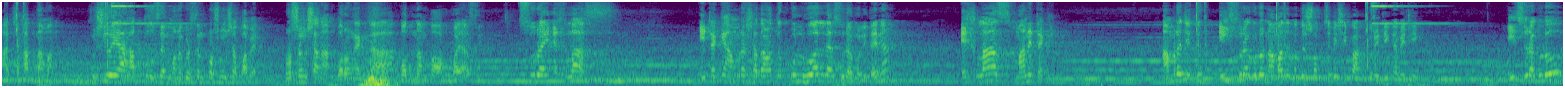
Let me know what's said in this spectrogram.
আচ্ছা হাত নামান। খুশি হইয়া হাত তুলছেন মনে করছেন প্রশংসা পাবেন। প্রশংসা না, বরং একটা বদনাম পাওয়ার ভয় আছে। সুরাই এখলাস এটাকে আমরা সাধারণত কুলহু আল্লাহ সুরা বলি, তাই না? এখলাস মানেটা কি? আমরা যেহেতু এই সুরাগুলো নামাজের মধ্যে সবচেয়ে বেশি পাঠ করি, ঠিক না ঠিক এই সুরাগুলো,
